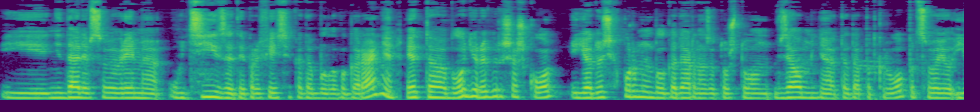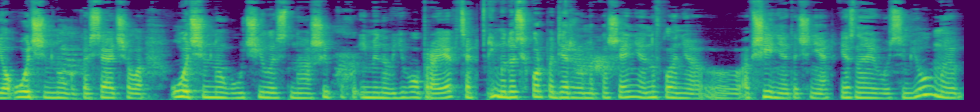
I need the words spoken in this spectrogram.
и не дали в свое время уйти из этой профессии, когда было выгорание, это блогер Игорь Шашко. И я до сих пор ему благодарна за то, что он взял меня тогда под крыло, под свое. Я очень много косячила, очень много училась на ошибках именно в его проекте. И мы до сих пор поддерживаем отношения, ну, в плане э, общения, точнее. Я знаю его семью, мы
